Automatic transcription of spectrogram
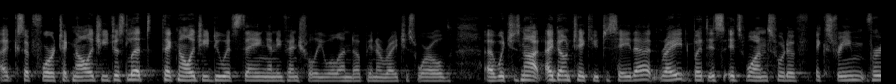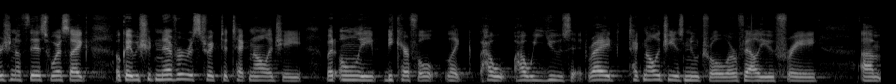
except for technology. Just let technology do its thing, and eventually we'll end up in a righteous world, uh, which is not. I don't take you to say that, right? But it's it's one sort of extreme version of this, where it's like, okay, we should never restrict to technology, but only be careful, like how how we use it, right? Technology is neutral or value free. Um,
